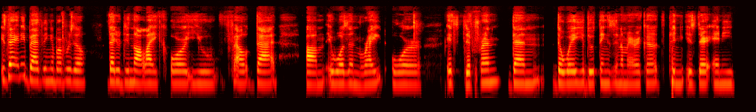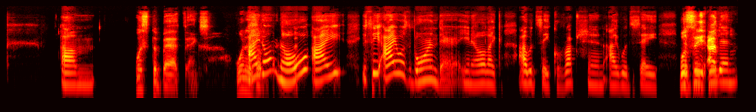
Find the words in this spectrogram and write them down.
Is there any bad thing about Brazil that you did not like or you felt that um, it wasn't right or it's different than the way you do things in America can is there any um what's the bad things what is I don't know. I you see, I was born there. You know, like I would say corruption. I would say well, the see, Brazilian,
